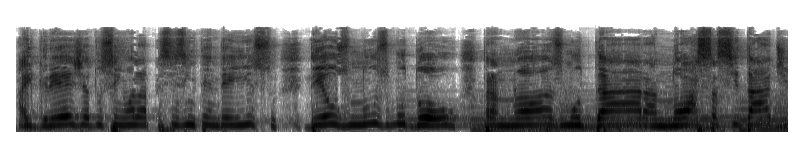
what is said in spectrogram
A igreja do Senhor ela precisa entender isso. Deus nos mudou para nós mudar a nossa cidade.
